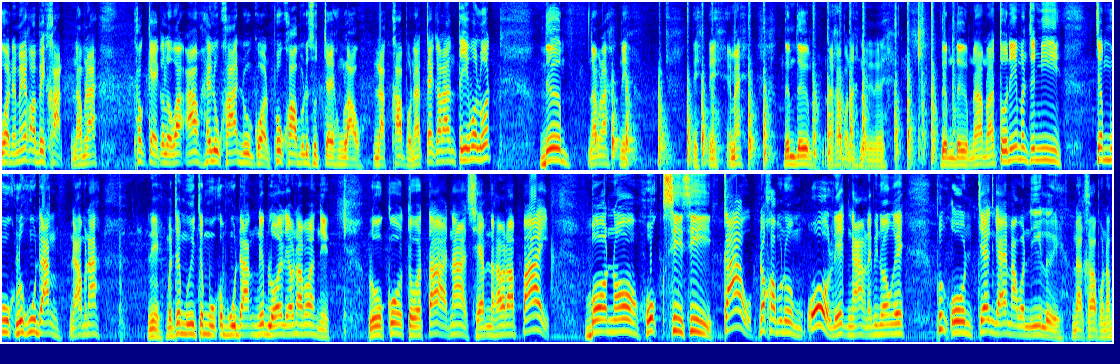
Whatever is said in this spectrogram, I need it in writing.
ก่อนได้ไหมเขาเอาไปขัดนะนะเท่าแก่ก็เลยว่าเอาให้ลูกค้าดูก่อนเพื่อความบริสุทธิ์ใจของเรานะครับผมนะแต่การันตีว่ารถเดิมนะบนะนี่นี่นี่เห็นไหมเดิมเดิมนะครับผมนะนี่นี่เดิมเดิมนะครับนะตัวนี้มันจะมีจมูกหรือหูดังนะครับนะ นี่มันจะมือจมูกกับหูดังเรียบร้อยแล้วนะครับนี่โลโก้โตโยต้าหน้าแชมป์นะครับนะป้ายบอนอ6 4 4 9นครพนมโอ้เล็กงามนะพี่น้องเลยเพิ่งโอนแจ้งย้ายมาวันนี้เลยนะครับผมนะ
